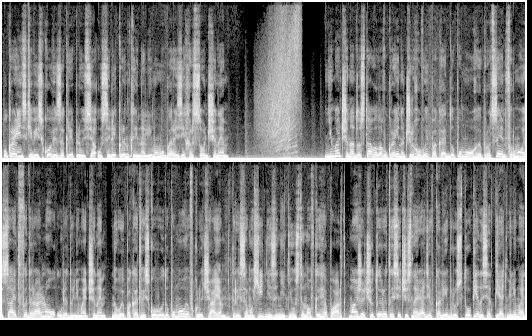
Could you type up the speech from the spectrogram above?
українські військові закріплюються у селі Кринки на лівому березі Херсонщини. Німеччина доставила в Україну черговий пакет допомоги. Про це інформує сайт федерального уряду Німеччини. Новий пакет військової допомоги включає три самохідні зенітні установки Гепард, майже 4 тисячі снарядів калібру 155 мм,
